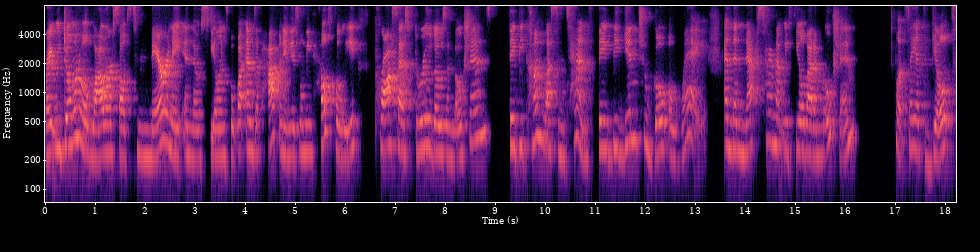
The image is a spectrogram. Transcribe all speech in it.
right? We don't want to allow ourselves to marinate in those feelings. But what ends up happening is when we healthfully process through those emotions, they become less intense. They begin to go away. And the next time that we feel that emotion, let's say it's guilt,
